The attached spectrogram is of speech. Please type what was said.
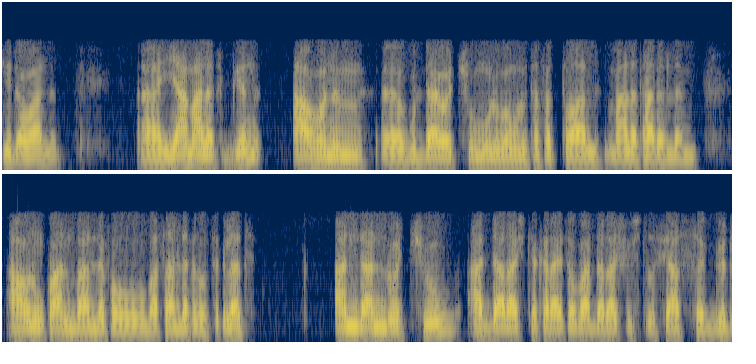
ሂደዋል። ያ ማለት ግን አሁንም ጉዳዮቹ ሙሉ በሙሉ ተፈተዋል ማለት አይደለም። አሁን እንኳን ባለፈው ባሳለፍነው ስቅለት አንዳንዶቹ አዳራሽ ተከራይተው በአዳራሽ ውስጥ ሲያሰግዱ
